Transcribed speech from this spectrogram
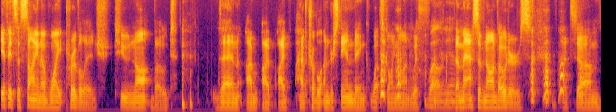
yeah. if it's a sign of white privilege to not vote, then I'm, I, I have trouble understanding what's going on with well, yeah. the mass of non-voters. That's um,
